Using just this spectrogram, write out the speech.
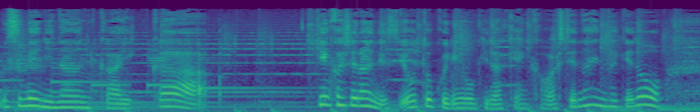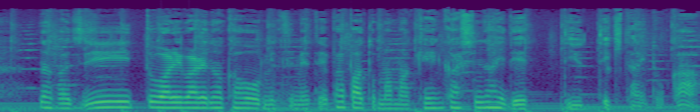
娘に何回か喧嘩してないんですよ特に大きな喧嘩はしてないんだけどなんかじーっと我々の顔を見つめて「パパとママ喧嘩しないで」って言ってきたりとか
